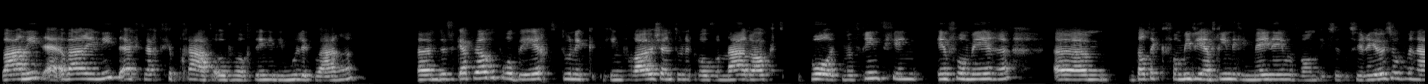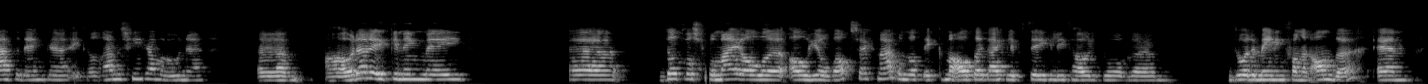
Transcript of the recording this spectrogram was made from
waar niet, e- waarin niet echt werd gepraat over dingen die moeilijk waren. Ehm, dus ik heb wel geprobeerd toen ik ging verhuizen en toen ik erover nadacht, voor ik mijn vriend ging informeren, ehm, dat ik familie en vrienden ging meenemen van ik zit er serieus over na te denken, ik wil daar misschien gaan wonen, Ehm, hou daar rekening mee. Eh, dat was voor mij al, eh, al heel wat, zeg maar, omdat ik me altijd eigenlijk tegen liet houden door, ehm, door de mening van een ander. En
